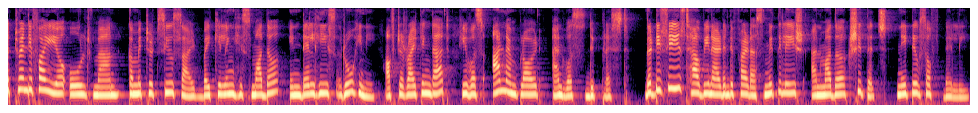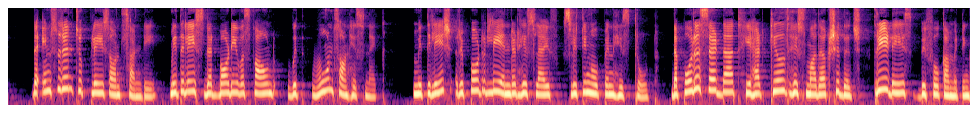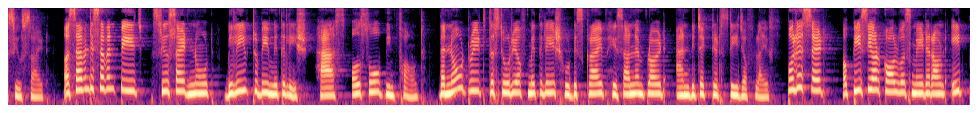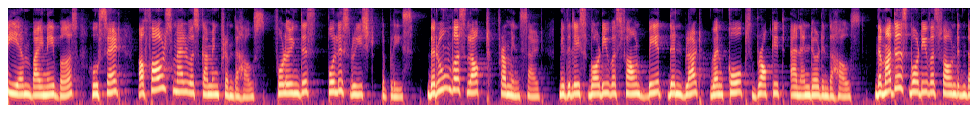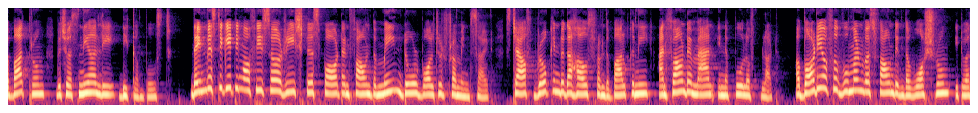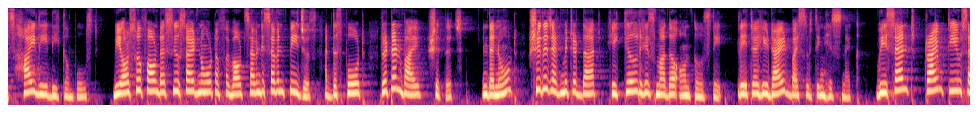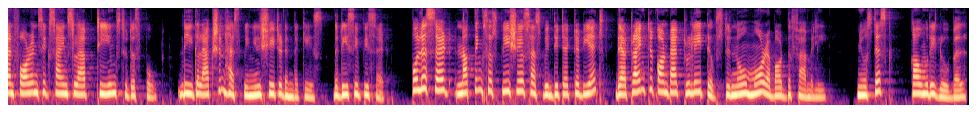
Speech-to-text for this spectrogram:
A 25 year old man committed suicide by killing his mother in Delhi's Rohini after writing that he was unemployed and was depressed. The deceased have been identified as Mithilesh and mother Kshitij, natives of Delhi. The incident took place on Sunday. Mithilesh's dead body was found with wounds on his neck. Mithilesh reportedly ended his life slitting open his throat. The police said that he had killed his mother Kshitij three days before committing suicide. A 77 page suicide note believed to be Mithilesh has also been found. The note reads the story of Mithilesh who described his unemployed and dejected stage of life. Police said a PCR call was made around 8 pm by neighbors who said a foul smell was coming from the house. Following this, police reached the place. The room was locked from inside. Mithilesh's body was found bathed in blood when corpse broke it and entered in the house. The mother's body was found in the bathroom, which was nearly decomposed. The investigating officer reached the spot and found the main door bolted from inside. Staff broke into the house from the balcony and found a man in a pool of blood. A body of a woman was found in the washroom. It was highly decomposed. We also found a suicide note of about 77 pages at the spot written by Kshitij. In the note, Kshitij admitted that he killed his mother on Thursday. Later, he died by slitting his neck. We sent crime teams and forensic science lab teams to the spot. Legal action has been initiated in the case, the DCP said. Police said nothing suspicious has been detected yet. They are trying to contact relatives to know more about the family. News Desk, Kaumudy Global.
